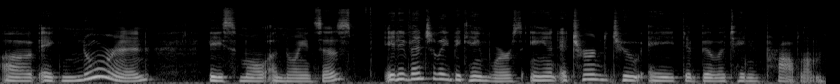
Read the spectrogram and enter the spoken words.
of ignoring these small annoyances, it eventually became worse and it turned into a debilitating problem.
